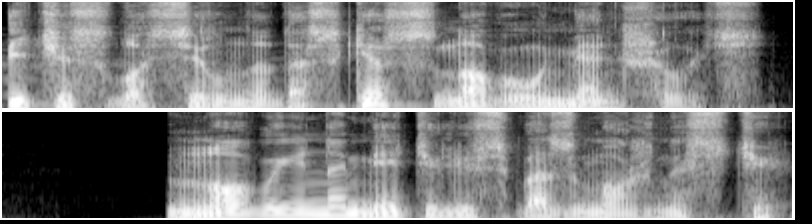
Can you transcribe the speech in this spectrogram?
и число сил на доске снова уменьшилось. Новые наметились возможности.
